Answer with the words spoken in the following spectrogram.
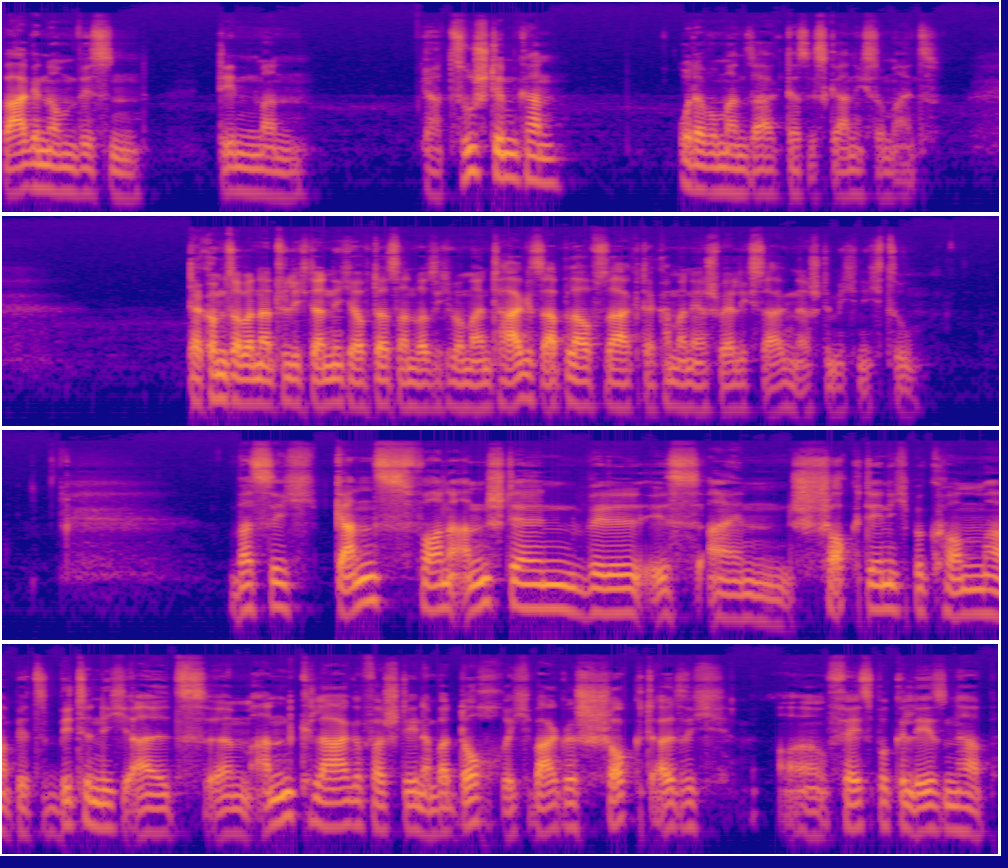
wahrgenommen wissen, denen man ja, zustimmen kann oder wo man sagt, das ist gar nicht so meins. Da kommt es aber natürlich dann nicht auf das an, was ich über meinen Tagesablauf sage. Da kann man ja schwerlich sagen, da stimme ich nicht zu. Was ich ganz vorne anstellen will, ist ein Schock, den ich bekommen habe. Jetzt bitte nicht als ähm, Anklage verstehen, aber doch, ich war geschockt, als ich äh, auf Facebook gelesen habe,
